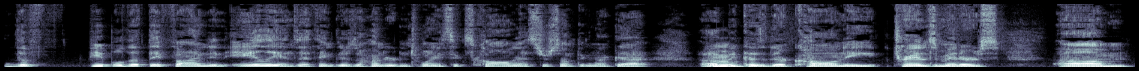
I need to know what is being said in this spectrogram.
the people that they find in aliens, I think there's 126 colonists or something like that, uh, Mhm. because they're colony transmitters. Um,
